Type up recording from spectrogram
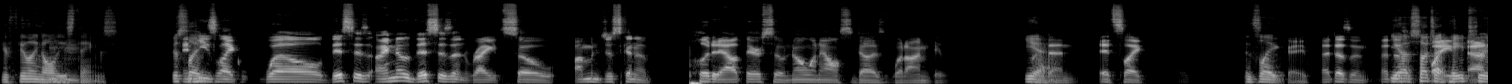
You're feeling all these Mhm. things. Just and like he's like, "Well, this is I know this isn't right, so I'm just gonna put it out there so no one else does what I'm doing." Yeah. But then it's like It's like okay, that doesn't. That you have doesn't such a hatred.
